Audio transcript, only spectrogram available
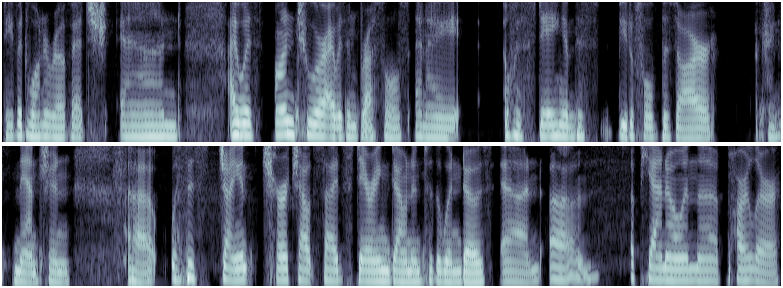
David Wojnarowicz, and I was on tour. I was in Brussels, and I, was staying in this beautiful, bizarre kind of mansion uh, with this giant church outside staring down into the windows and um, a piano in the parlor.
